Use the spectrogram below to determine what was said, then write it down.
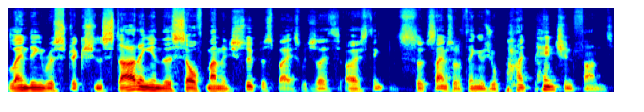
lending restrictions starting in the self-managed super space, which is, I, I think, the same sort of thing as your pension funds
